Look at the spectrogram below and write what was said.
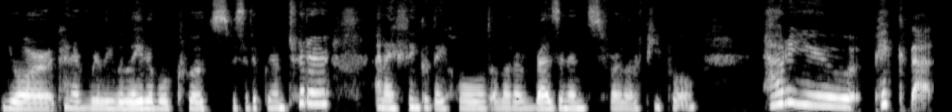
your kind of really relatable quotes specifically on Twitter, and I think that they hold a lot of resonance for a lot of people. How do you pick that?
